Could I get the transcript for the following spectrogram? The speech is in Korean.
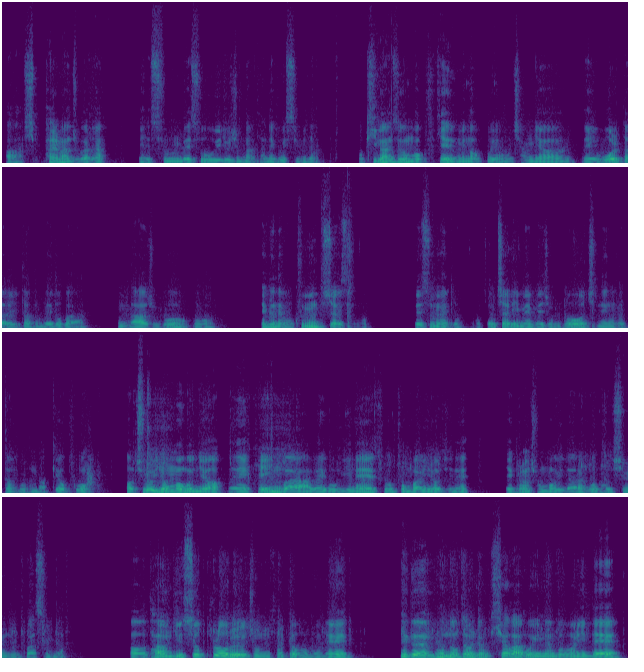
아, 18만 주가량 예, 순매수 우위를 좀 나타내고 있습니다. 뭐 기간 수는 뭐 크게 의미는 없고요. 뭐 작년 네, 5월 달에 일단은 매도가 좀 나와주고 뭐 최근에 뭐 금융투자에서 뭐 매수 매도, 뭐 쩔짜리 매매 정도 진행을 했던 부분밖에 없고 어, 주로 이 종목은요, 네, 개인과 외국인의 수급 공방이 이루어지는 네, 그런 종목이다라고 봐주시면 좋을 것 같습니다. 어, 다음 뉴스 플로우를 좀 살펴보면은 최근 변동성을 좀 키워가고 있는 부분인데,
